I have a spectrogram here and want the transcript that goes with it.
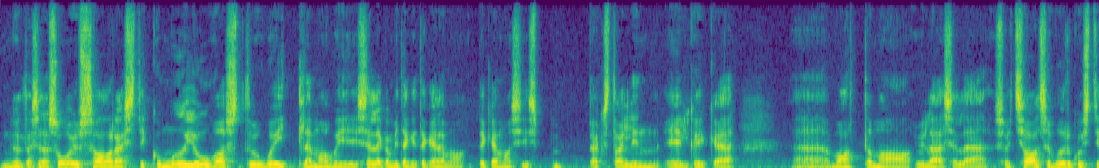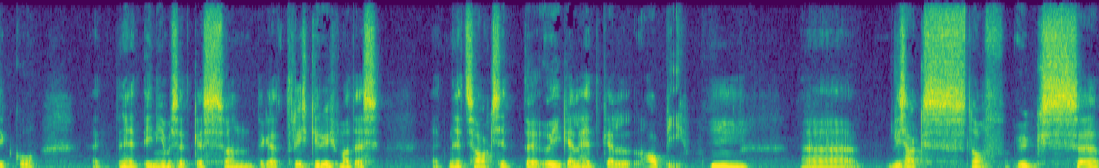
nii-öelda seda soojussaarestiku mõju vastu võitlema või sellega midagi tegelema, tegema, siis peaks Tallinn eelkõige äh, vaatama üle selle sotsiaalse võrgustiku. et need inimesed, kes on tegelikult riskirühmades, et need saaksid õigel hetkel abi hmm.. lisaks noh, üks, äh,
